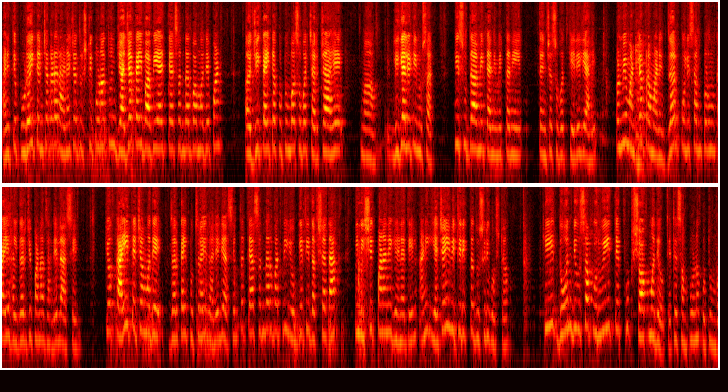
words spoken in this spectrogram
आणि ते पुढेही त्यांच्याकडे राहण्याच्या दृष्टिकोनातून ज्या ज्या काही बाबी आहेत त्या संदर्भामध्ये पण जी काही त्या कुटुंबासोबत चर्चा आहे लिगॅलिटीनुसार ती सुद्धा आम्ही त्या निमित्ताने त्यांच्यासोबत केलेली आहे. पण मी म्हटल्याप्रमाणे जर पोलिसांकडून काही हलगर्जीपणा झालेला असेल किंवा काही त्याच्यामध्ये जर काही कुचराई झालेली असेल तर त्या संदर्भातली योग्य ती दक्षता ही निश्चितपणाने घेण्यात येईल. आणि याच्याही व्यतिरिक्त दुसरी गोष्ट की दोन दिवसापूर्वी ते खूप शॉकमध्ये होते ते संपूर्ण कुटुंब.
